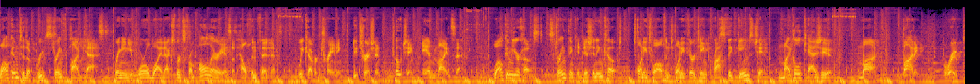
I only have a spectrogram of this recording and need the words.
Welcome to the Brute Strength Podcast, bringing you worldwide experts from all areas of health and fitness. We cover training, nutrition, coaching, and mindset. Welcome your host, strength and conditioning coach, 2012 and 2013 CrossFit Games champ, Michael Cazayoux. Mind, body, brute.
